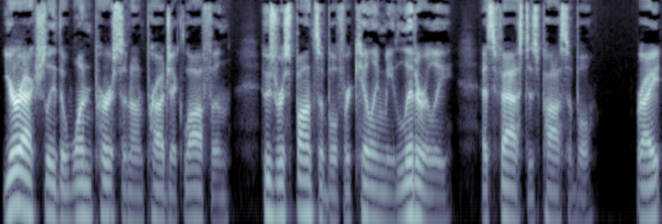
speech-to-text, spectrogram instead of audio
you're actually the one person on Project Lawful who's responsible for killing me literally as fast as possible, right?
